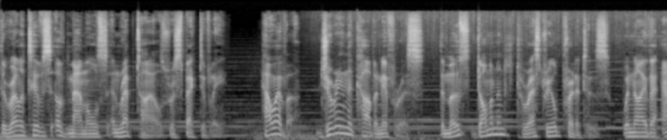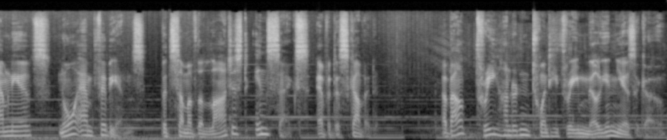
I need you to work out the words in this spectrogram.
the relatives of mammals and reptiles respectively. However, during the Carboniferous, the most dominant terrestrial predators were neither amniotes nor amphibians, but some of the largest insects ever discovered. About 323 million years ago,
